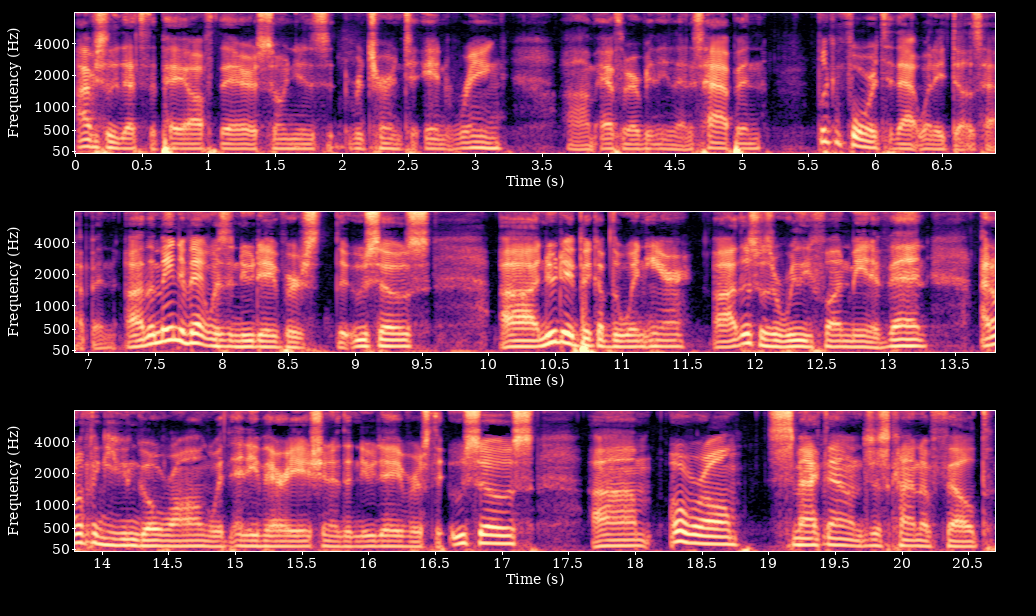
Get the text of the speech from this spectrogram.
obviously, that's the payoff there. Sonya's return to in ring um, after everything that has happened. Looking forward to that when it does happen. Uh, the main event was the New Day versus the Usos. Uh, New Day pick up the win here. Uh, this was a really fun main event. I don't think you can go wrong with any variation of the New Day versus the Usos. Um, overall, SmackDown just kind of felt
